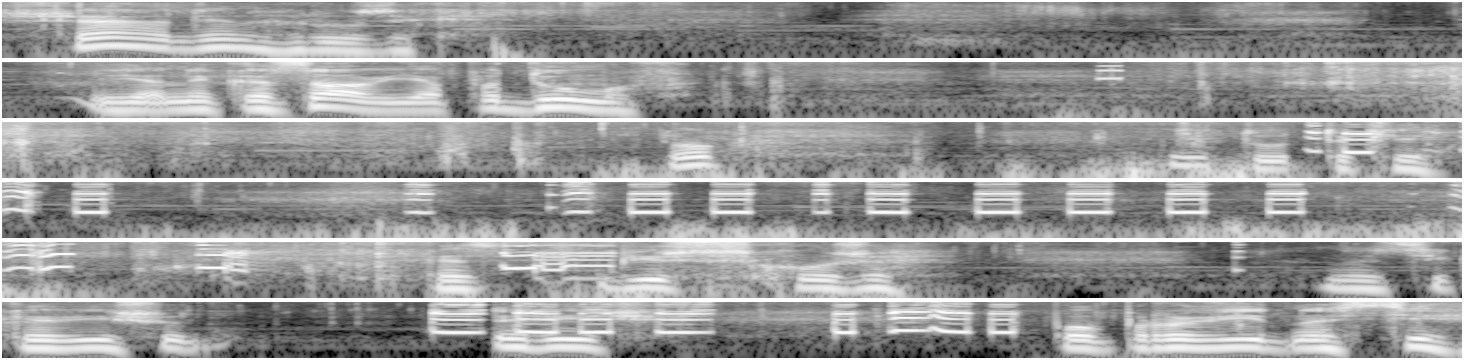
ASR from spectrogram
Ще один грузик. Я не казав, я подумав. Оп. І тут такий. Більш схоже на цікавішу річ по провідності.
